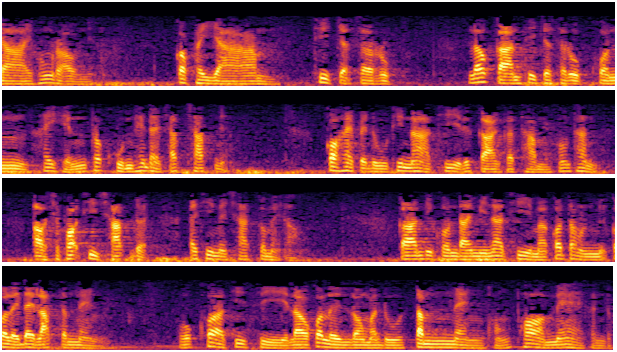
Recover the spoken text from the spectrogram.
ยายของเราเนี่ย ก็พยายามที่จะสรุป แล้วการที่จะสรุปคนให้เห็นพระคุณให้ได้ชัดๆเนี่ย ก็ให้ไปดูที่หน้าที่หรือการกระทำของท่าน เอาเฉพาะที่ชัดด้วยไอ้ที่ไม่ชัดก็ไม่เอา การที่คนใดมีหน้าที่มาก็ต้องก็เลยได้รับตำแหน่ง หัวข้อที่สี่เราก็เลยลองมาดูตำแหน่งของพ่อแม่กันดู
